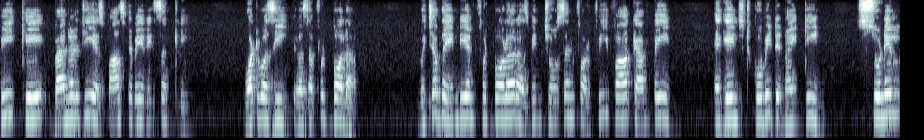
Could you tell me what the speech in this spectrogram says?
P.K. Banerjee has passed away recently. What was he? He was a footballer. Which of the Indian footballer has been chosen for FIFA campaign against COVID-19? Sunil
